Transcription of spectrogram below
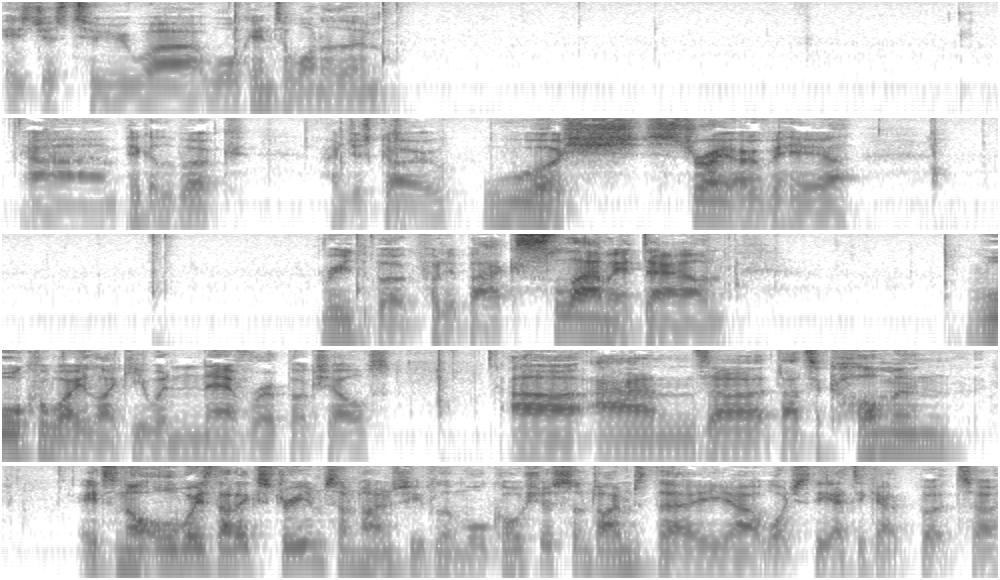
is just to uh, walk into one of them, and pick up the book, and just go whoosh straight over here. Read the book, put it back, slam it down, walk away like you were never at bookshelves. Uh, and uh, that's a common it's not always that extreme. Sometimes people are more cautious. Sometimes they uh, watch the etiquette, but uh,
